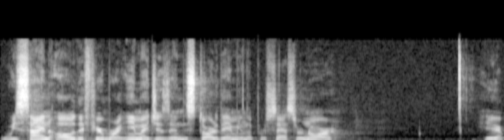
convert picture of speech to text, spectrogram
we sign all the firmware images and store them in the processor NOR here.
